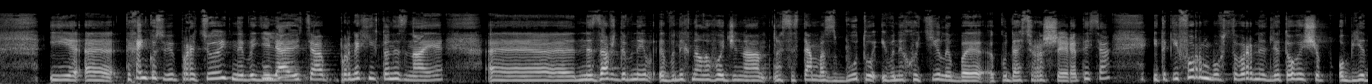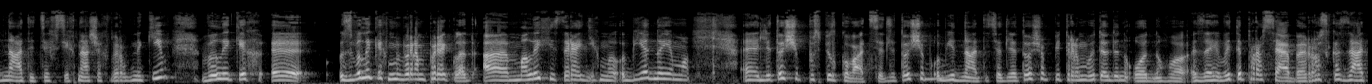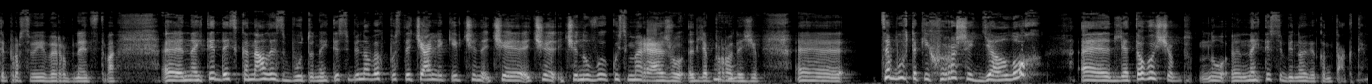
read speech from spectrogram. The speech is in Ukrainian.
і е, тихенько собі працюють, не виділяються, про них ніхто не знає. Е, не завжди в них, в них налагоджена система збуту, і вони хотіли би кудись розширитися. І такий форум був створений для того, щоб об'єднати цих всіх наших виробників, великих. Е, з великих ми беремо приклад, а малих і середніх ми об'єднуємо е, для того, щоб поспілкуватися, для того, щоб об'єднатися, для того, щоб підтримувати один одного, заявити про себе, розказати про свої виробництва, е, знайти десь канали збуту, знайти собі нових постачальників чи, чи, чи, чи нову якусь мережу для продажів. Е, Це був такий хороший діалог. Е, Для того щоб ну е, знайти собі нові контакти,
